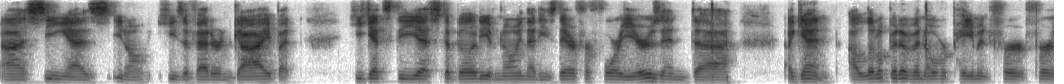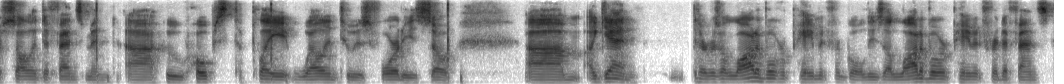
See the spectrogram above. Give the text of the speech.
Uh, seeing as you know he's a veteran guy, but he gets the uh, stability of knowing that he's there for four years and. Uh, again, a little bit of an overpayment for for a solid defenseman uh, who hopes to play well into his 40s. So um, again, there was a lot of overpayment for goalies, a lot of overpayment for defense,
